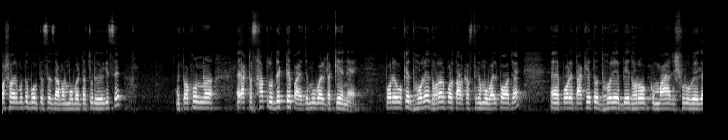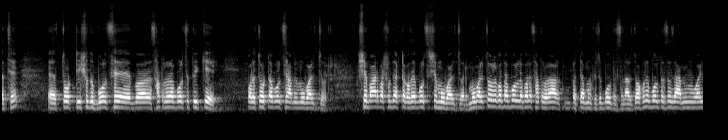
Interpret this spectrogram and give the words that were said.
অসহায়ের মতো বলতেছে যে, আমার মোবাইলটা চুরি হয়ে গেছে। তখন একটা ছাত্র দেখতে পায় যে, মোবাইলটা কে নেয়? পরে ওকে ধরে, ধরার পর তার কাছ থেকে মোবাইল পাওয়া যায়। পরে তাকে তো ধরে বেধরক মার শুরু হয়ে গেছে। চোরটি শুধু বলছে ছাত্ররা বলছে, তুই কে? পরে চোরটা বলছে, আমি মোবাইল চোর। সে বারবার শুধু একটা কথাই বলছে, সে মোবাইল চোর। মোবাইল চোরের কথা বললে পরে ছাত্ররা আর তেমন কিছু বলতেছে না। আর যখনই বলতেছে যে, আমি মোবাইল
